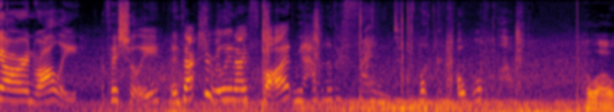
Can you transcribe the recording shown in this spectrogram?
We are in Raleigh, officially. And it's actually a really nice spot. We have another friend. Look, a wolf pup. Hello.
